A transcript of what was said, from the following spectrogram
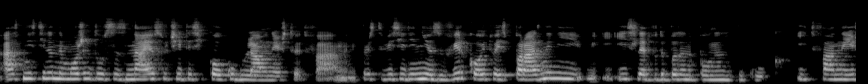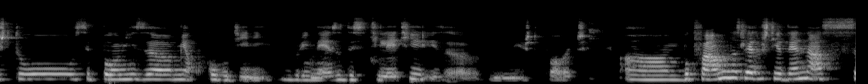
аз наистина не можех да осъзная с очите си колко голямо нещо е това. Нали? Представи си един язовир, който е изпразнен и, и, следва да бъде напълнен с буклук. И това нещо се пълни за няколко години, дори не за десетилетия или за нещо повече. А, буквално на следващия ден аз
